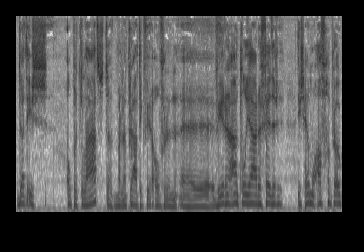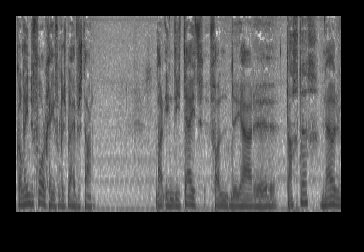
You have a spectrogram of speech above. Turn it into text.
Dat is op het laatst, dat, maar dan praat ik weer over een, weer een aantal jaren verder... is helemaal afgebroken, alleen de voorgevel is blijven staan. Maar in die tijd van de jaren... 80? Nou,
